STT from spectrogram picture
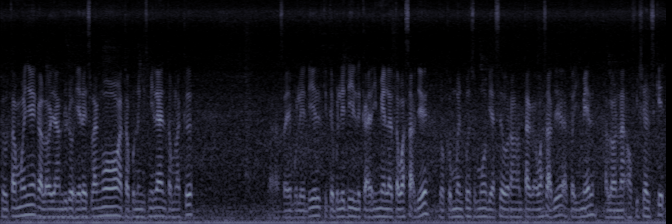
Terutamanya kalau yang duduk area Selangor ataupun Negeri Sembilan atau Melaka uh, saya boleh deal. Kita boleh deal dekat email atau whatsapp je. Dokumen pun semua biasa orang hantar kat whatsapp je atau email. Kalau nak official sikit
